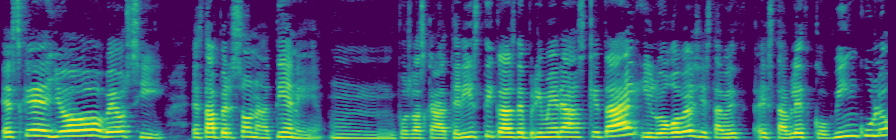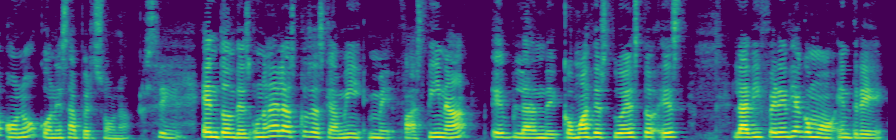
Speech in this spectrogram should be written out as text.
es que yo veo si esta persona tiene mm, pues las características de primeras que tal y luego veo si esta vez establezco vínculo o no con esa persona. Sí. Entonces, una de las cosas que a mí me fascina, en plan de cómo haces tú esto, es la diferencia como entre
